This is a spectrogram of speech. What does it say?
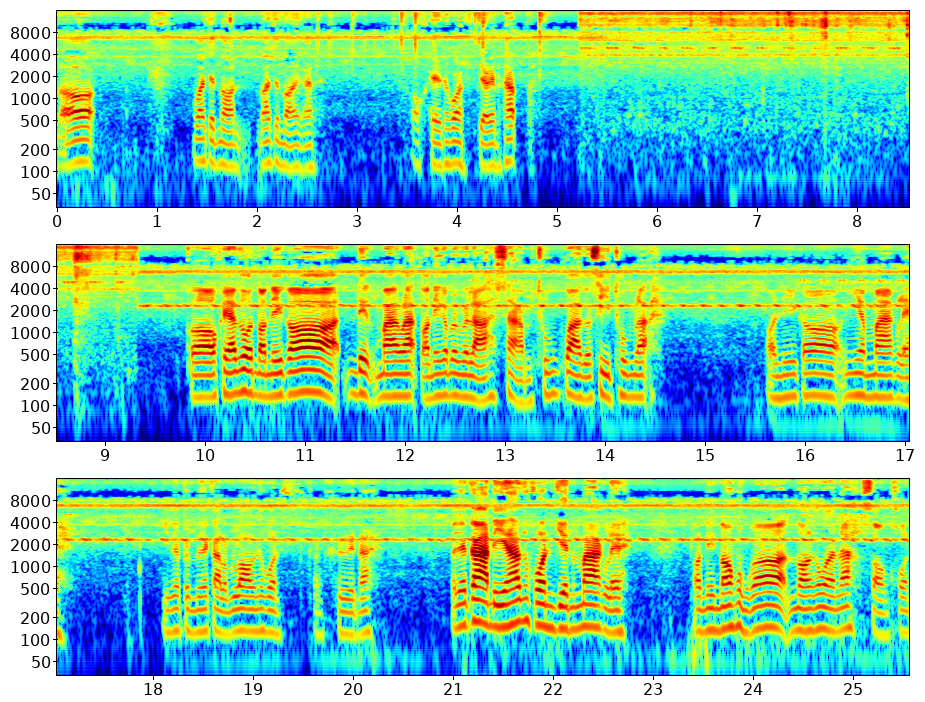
แล้ว ว่าจะนอนว่าจะนอนกัน โอเคทุกคนเจอกันครับก็โอเคครับทุกคนตอนนี้ก็ดึกมากละ ตอนนี้ก็เป็นเวลาสามทุ่มกว่าจะสี่ทุ่มละ ตอนนี้ก็เงียบมากเลย นี่ก็เป็นบรรยากาศรอบๆทุกคนกลางคืนนะ บรรยากาศดีครับทุกคนเย็นมากเลย ตอนนี้น้องผมก็นอนกันหมดนะสองคน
